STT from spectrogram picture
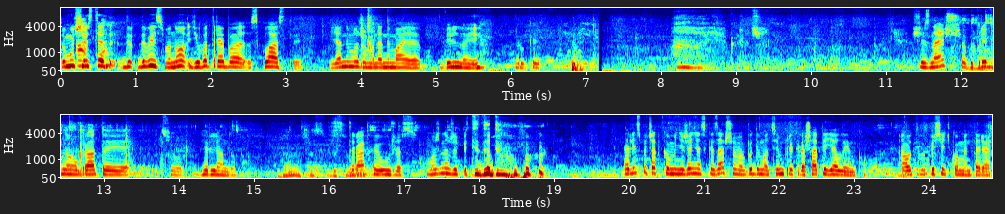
Тому що ось це д- дивись, воно його треба скласти. Я не можу, в мене немає вільної руки. Ай, коротше. Ще знаєш, що потрібно обрати цю гірлянду. Да, щас до цього- Страх і ужас. Можна вже піти додому. Взагалі спочатку мені Женя сказав, що ми будемо цим прикрашати ялинку. А от ви пишіть в коментарях,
